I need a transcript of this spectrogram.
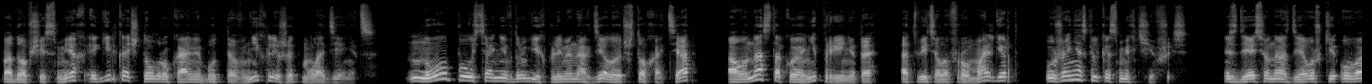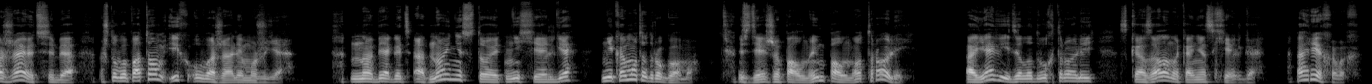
Под общий смех Эгиль качнул руками, будто в них лежит младенец. «Ну, пусть они в других племенах делают, что хотят, а у нас такое не принято», ответила фру Мальгерт, уже несколько смягчившись. Здесь у нас девушки уважают себя, чтобы потом их уважали мужья. Но бегать одной не стоит ни Хельге, ни кому-то другому. Здесь же полным-полно троллей. А я видела двух троллей, сказала наконец Хельга. Ореховых.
